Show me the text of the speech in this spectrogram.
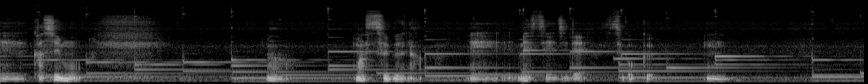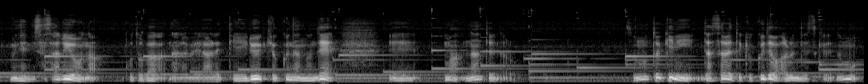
えー、歌詞もまあまっすぐな、えー、メッセージですごく、うん、胸に刺さるような言葉が並べられている曲なので、えー、まあ何て言うんだろうその時に出された曲ではあるんですけれども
